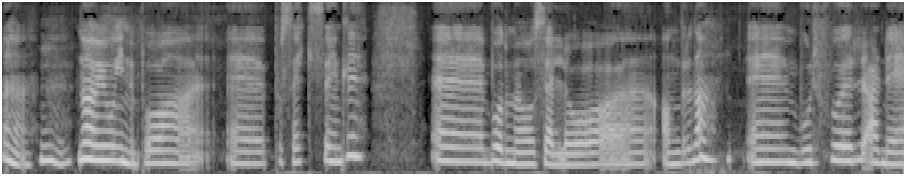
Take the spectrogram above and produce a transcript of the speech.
Mm. Nå er vi jo inne på, eh, på sex, egentlig. Eh, både med oss selv og eh, andre, da. Eh, hvorfor er det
